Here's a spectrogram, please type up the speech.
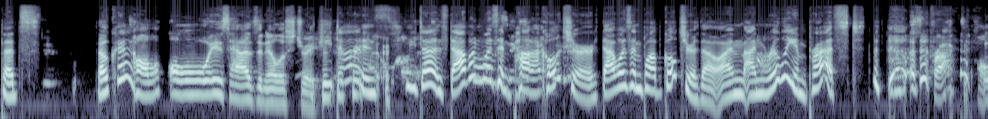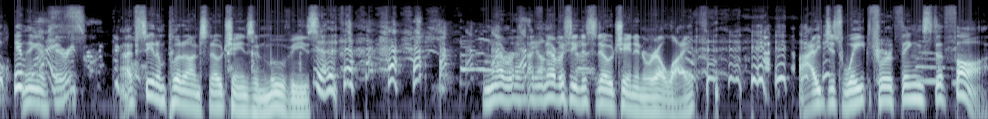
That's okay. Tom always has an illustration. He does. He does. That one wasn't pop culture. That was in pop culture, though. I'm I'm really impressed. That's practical. It think was. Very practical. I've seen them put on snow chains in movies. never, I've never seen a snow chain in real life. I just wait for things to thaw.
